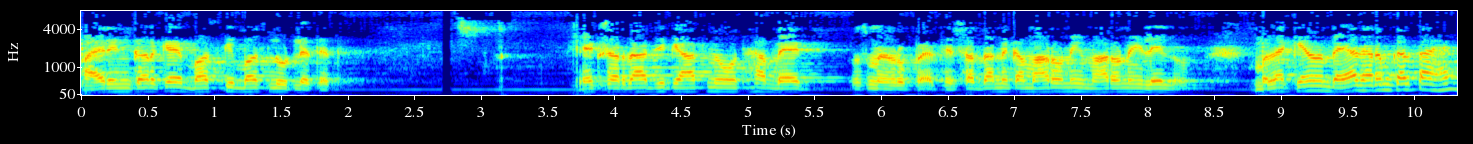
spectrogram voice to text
फायरिंग करके बस की बस लूट लेते थे। एक सरदार जी के हाथ में वो था बैग उसमें रुपए थे। सरदार ने कहा मारो नहीं मारो नहीं ले लो। बोला क्यों? दया धर्म करता है?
